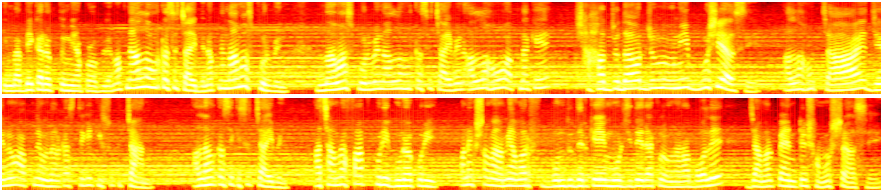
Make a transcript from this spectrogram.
কিংবা বেকারত্ব নেওয়া প্রবলেম আপনি আল্লাহর কাছে চাইবেন, আপনি নামাজ পড়বেন। নামাজ পড়বেন, আল্লাহর কাছে চাইবেন। আল্লাহ আপনাকে সাহায্য দেওয়ার জন্য উনি বসে আছে। আল্লাহ চায় যেন আপনি ওনার কাছ থেকে কিছু চান। আল্লাহর কাছে কিছু চাইবেন। আচ্ছা আমরা পাপ করি গুণা করি। অনেক সময় আমি আমার বন্ধুদেরকে মসজিদে দেখল ওনারা বলে যে, আমার প্যান্টের সমস্যা আছে।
